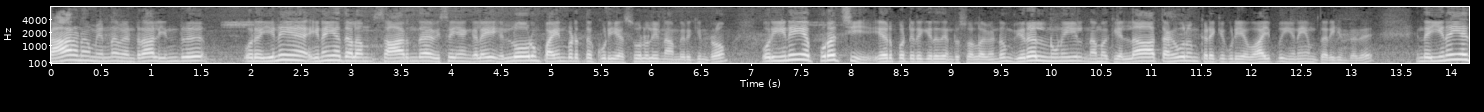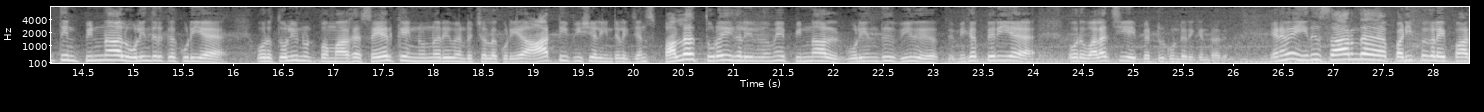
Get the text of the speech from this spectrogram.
காரணம் என்னவென்றால் இன்று ஒரு இணைய இணையதளம் சார்ந்த விஷயங்களை எல்லோரும் பயன்படுத்தக்கூடிய சூழலில் நாம் இருக்கின்றோம். ஒரு இணைய புரட்சி ஏற்பட்டிருக்கிறது என்று சொல்ல வேண்டும். விரல் நுனியில் நமக்கு எல்லா தகவலும் கிடைக்கக்கூடிய வாய்ப்பு இணையம் தருகின்றது. இந்த இணையத்தின் பின்னால் ஒளிந்திருக்கக்கூடிய ஒரு தொழில்நுட்பமாக செயற்கை நுண்ணறிவு என்று சொல்லக்கூடிய ஆர்டிஃபிஷியல் இன்டெலிஜென்ஸ் பல துறைகளிலுமே பின்னால் ஒளிந்து மிகப்பெரிய ஒரு வளர்ச்சியை பெற்றுக் கொண்டிருக்கின்றது. எனவே இது சார்ந்த படிப்புகளை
